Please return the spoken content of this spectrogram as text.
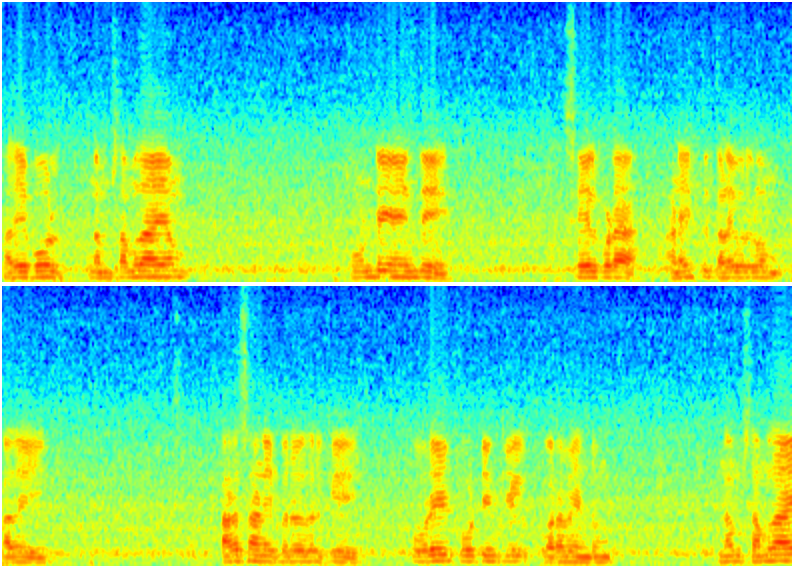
அதேபோல் நம் சமுதாயம் ஒன்றிணைந்து செயல்பட அனைத்து தலைவர்களும் அதை அரசாணை பெறுவதற்கு ஒரே கோட்டின் கீழ் வர வேண்டும். நம் சமுதாய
